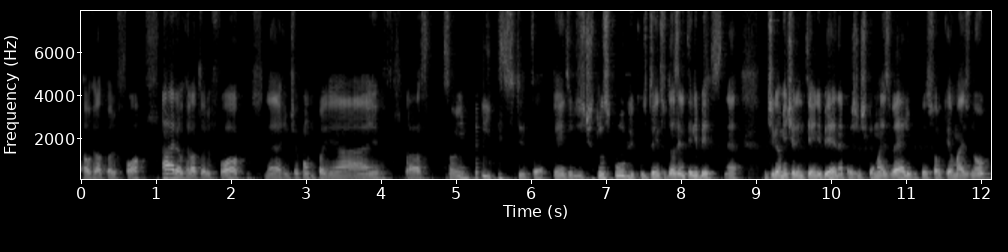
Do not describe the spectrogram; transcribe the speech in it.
ao relatório Focus. Para o relatório Focus, né, a gente acompanhar a inflação implícita dentro dos títulos públicos, dentro das NTNBs. Né? Antigamente era NTNB, né, para a gente que é mais velho, para o pessoal que é mais novo,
